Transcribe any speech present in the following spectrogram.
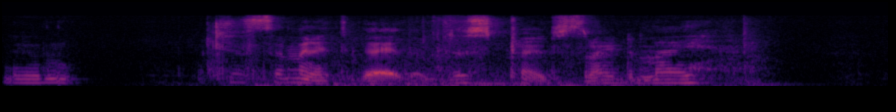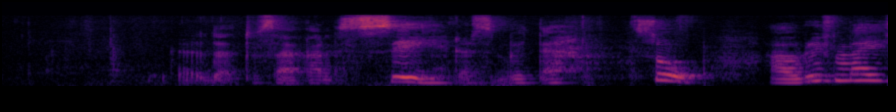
then just a minute guys. I'm just trying to slide my uh, that so I can see. That's better. So I'll leave my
